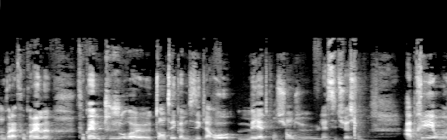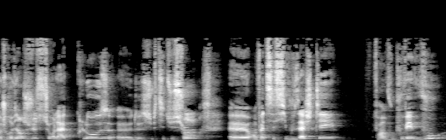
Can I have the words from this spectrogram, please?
donc voilà, faut quand même, faut quand même toujours euh, tenter, comme disait Caro, mais être conscient de la situation. Après, je reviens juste sur la clause euh, de substitution. Euh, en fait, c'est si vous achetez, enfin, vous pouvez vous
